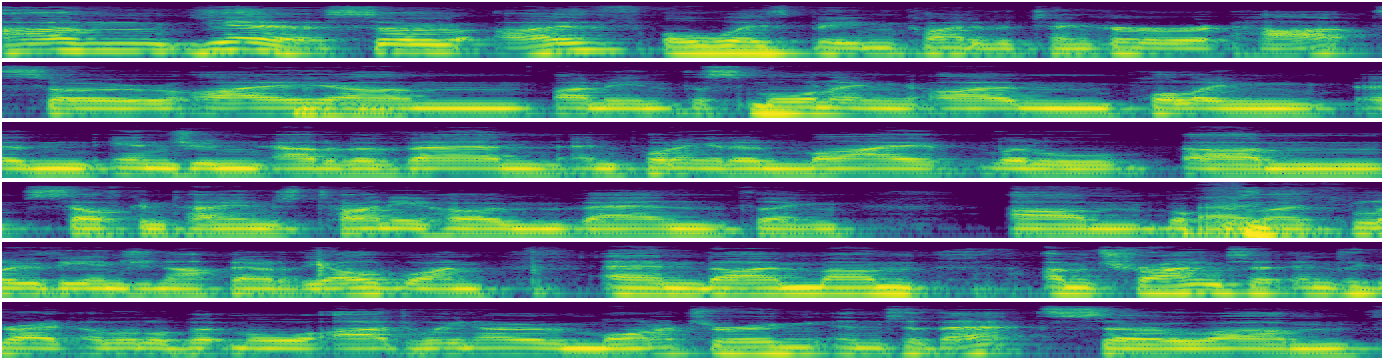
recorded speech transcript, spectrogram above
Um, yeah, so I've always been kind of a tinkerer at heart. So I, Mhm. um, I mean, this morning I'm pulling an engine out of a van and putting it in my little um, self-contained tiny home van thing. Um, because Nice. I blew the engine up out of the old one, and I'm um, I'm trying to integrate a little bit more Arduino monitoring into that. So um,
